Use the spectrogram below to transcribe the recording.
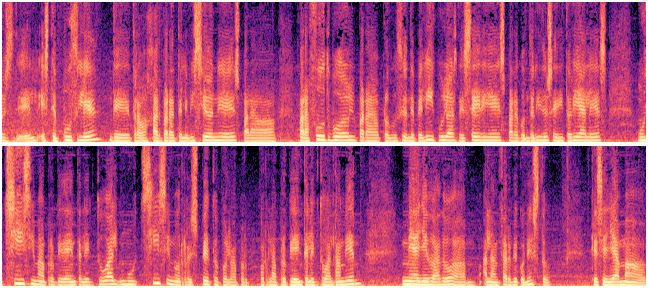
pues este puzzle de trabajar para televisiones, para, para fútbol, para producción de películas, de series, para contenidos editoriales, muchísima propiedad intelectual, muchísimo respeto por la, por la propiedad intelectual también, me ha llevado a, lanzarme con esto. que se llama,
